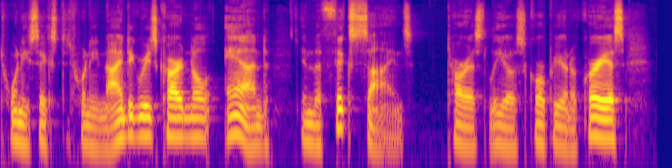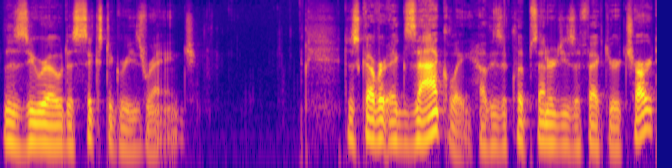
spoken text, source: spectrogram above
26 to 29 degrees cardinal, and in the fixed signs, Taurus, Leo, Scorpio, and Aquarius, the 0 to 6 degrees range. Discover exactly how these eclipse energies affect your chart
